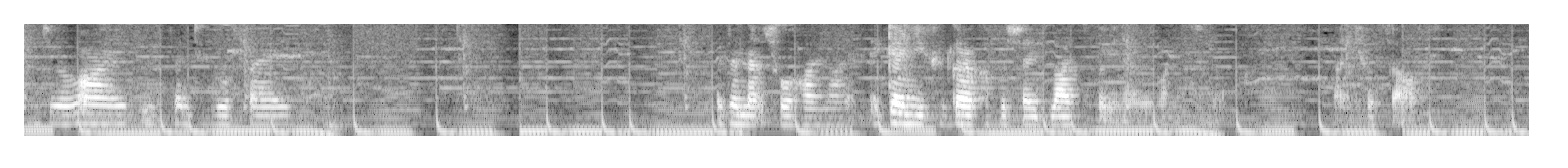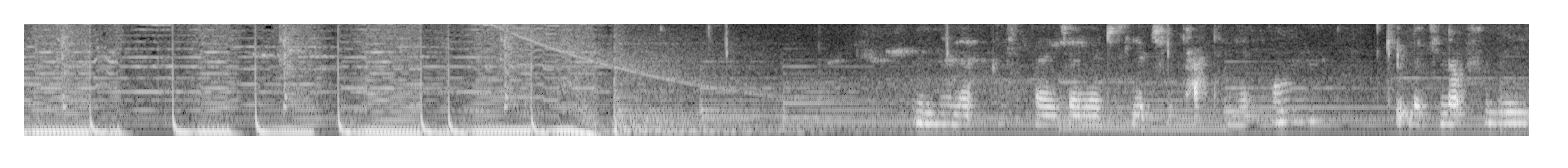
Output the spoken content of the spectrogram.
Under your eyes in the centre of your face. As a natural highlight. Again, you can go a couple of shades lighter, but you know, you want it to look like yourself. And then at this stage, you're just literally patting it on. Keep looking up for me.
